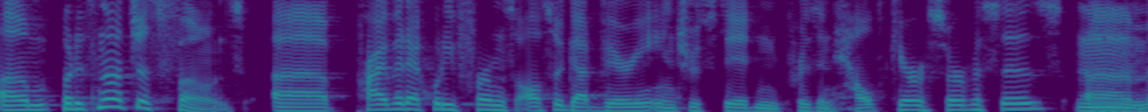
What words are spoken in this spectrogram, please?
Um, but it's not just phones. Uh, private equity firms also got very interested in prison healthcare services um, mm.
